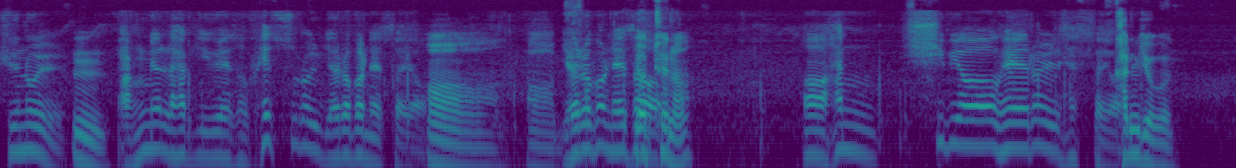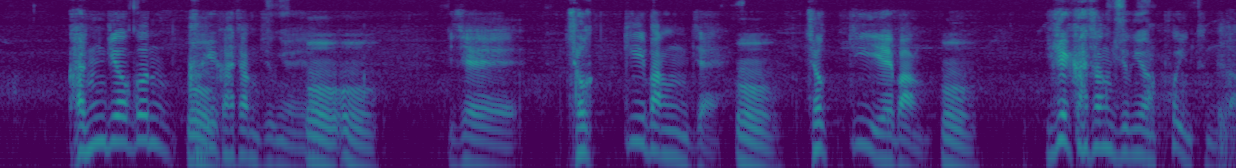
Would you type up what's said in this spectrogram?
균을 음. 박멸하기 위해서 횟수를 여러 번 했어요. 아. 아. 여러 번 해서 몇 회나? 어, 한 10여 회를 했어요. 간격은? 간격은 그게 어. 가장 중요해요. 어, 어. 이제 적기 방제, 어. 적기 예방 어. 이게 가장 중요한 포인트입니다.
